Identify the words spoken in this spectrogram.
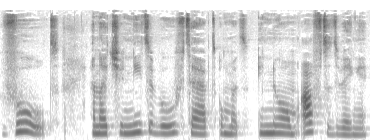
voelt. En dat je niet de behoefte hebt om het enorm af te dwingen.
